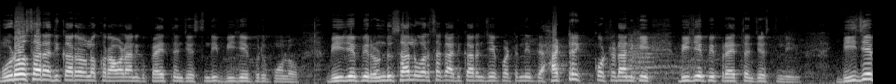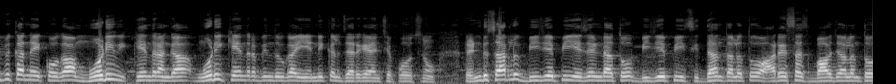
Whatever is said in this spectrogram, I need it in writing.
మూడోసారి అధికారంలోకి రావడానికి ప్రయత్నం చేస్తుంది బీజేపీ రూపంలో. బీజేపీ రెండుసార్లు వరుసగా అధికారం చేపట్టింది. హ్యాట్రిక్ కొట్టడానికి బీజేపీ ప్రయత్నం చేస్తుంది. బీజేపీ కన్నా ఎక్కువగా మోడీ కేంద్రంగా మోడీ కేంద్ర బిందువుగా ఈ ఎన్నికలు జరిగాయని చెప్పవచ్చును. రెండుసార్లు బీజేపీ ఎజెండాతో బీజేపీ సిద్ధాంతాలతో ఆర్ఎస్ఎస్ భావజాలంతో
